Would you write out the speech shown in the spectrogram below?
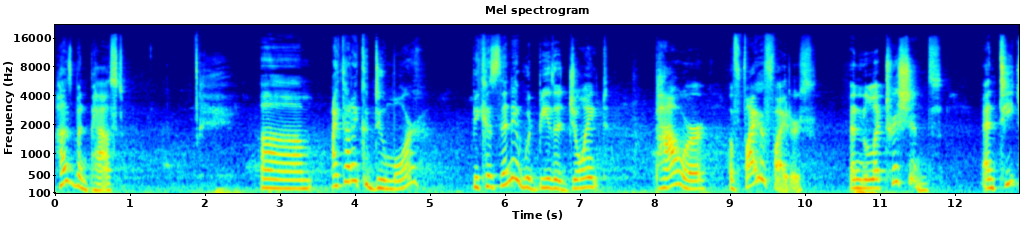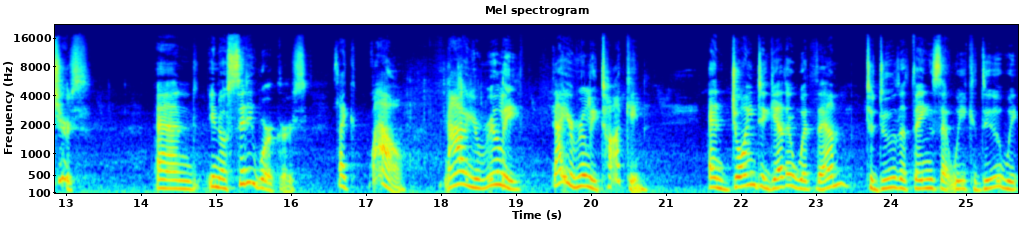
husband passed, um, I thought I could do more because then it would be the joint power of firefighters and electricians and teachers and you know city workers it's like wow now you're really now you're really talking. And join together with them to do the things that we could do. We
